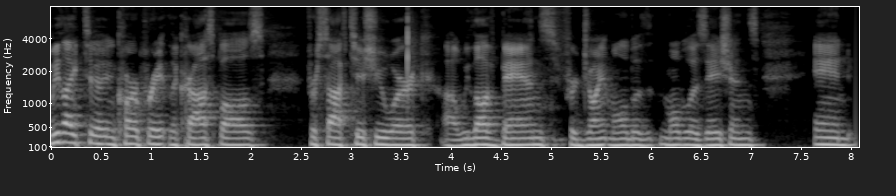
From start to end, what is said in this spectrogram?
we like to incorporate lacrosse balls for soft tissue work. Uh, we love bands for joint mobil- mobilizations, and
